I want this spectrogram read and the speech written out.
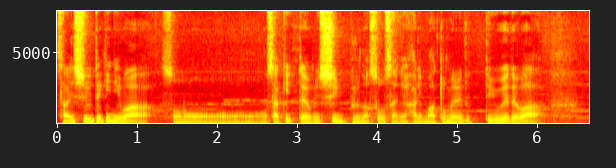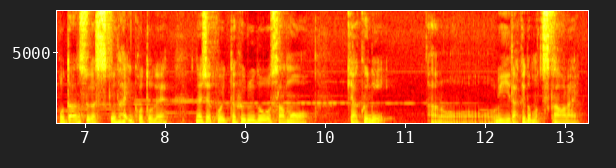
最終的にはそのさっき言ったようにシンプルな操作にやはりまとめるっていう上ではボタン数が少ないことでないしはこういったフル動作も逆にあの Wii だけども使わない。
